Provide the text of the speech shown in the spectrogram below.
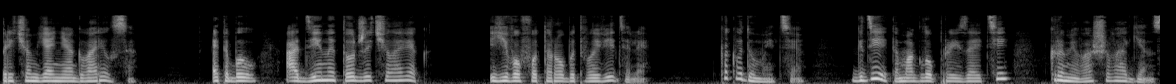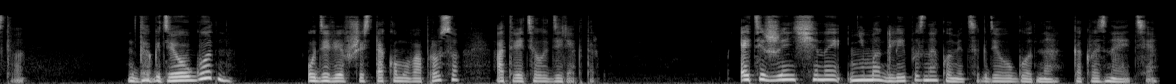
Причем я не оговорился. Это был один и тот же человек. Его фоторобот вы видели. Как вы думаете, где это могло произойти, кроме вашего агентства?» «Да где угодно», — удивившись такому вопросу, ответила директор. Эти женщины не могли познакомиться где угодно, как вы знаете.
